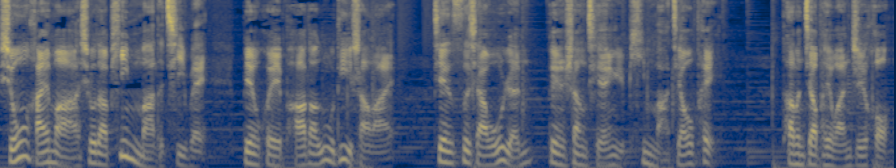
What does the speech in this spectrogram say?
雄海马嗅到聘马的气味，便会爬到陆地上来，见四下无人，便上前与聘马交配。他们交配完之后，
